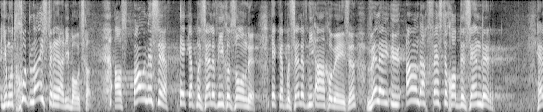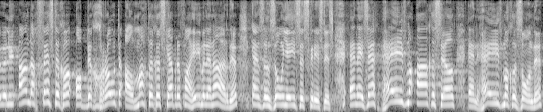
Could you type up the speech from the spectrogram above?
Je moet goed luisteren naar die boodschap. Als Paulus zegt, ik heb mezelf niet gezonden, ik heb mezelf niet aangewezen, wil hij uw aandacht vestigen op de zender. Hij wil uw aandacht vestigen op de grote, almachtige schepper van hemel en aarde en zijn zoon Jezus Christus. En hij zegt, hij heeft me aangesteld en hij heeft me gezonden.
